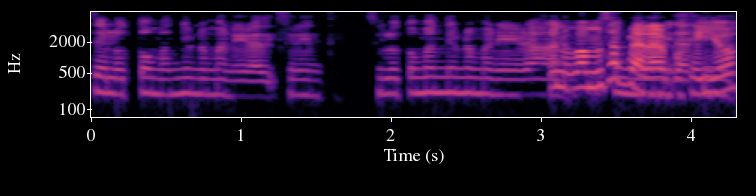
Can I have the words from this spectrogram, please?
se lo toman de una manera diferente. Se lo toman de una manera. Bueno, vamos a aclarar, porque yo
